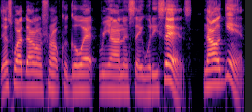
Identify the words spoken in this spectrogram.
That's why Donald Trump could go at Rihanna and say what he says. Now, again,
